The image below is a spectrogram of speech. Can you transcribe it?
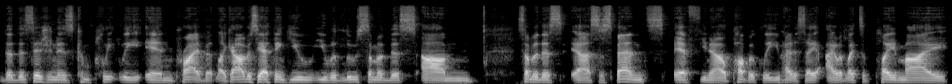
the decision is completely in private. Like obviously, I think you you would lose some of this um some of this uh, suspense if you know publicly you had to say I would like to play my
